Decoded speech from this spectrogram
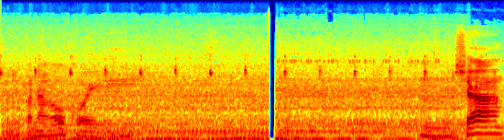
Pili pa ng ukoy. Hmm, siya.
